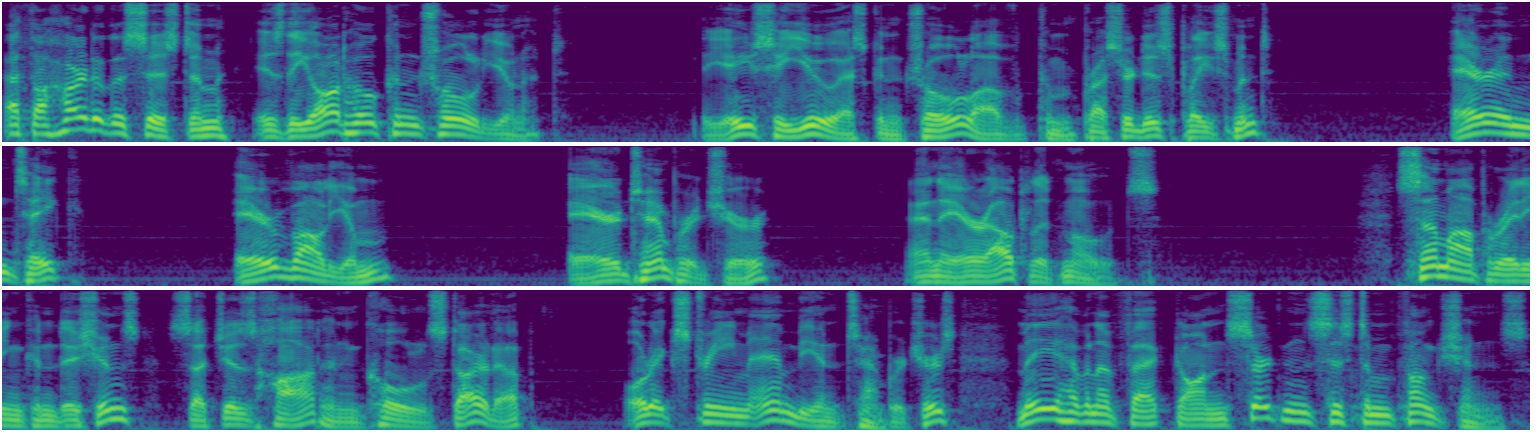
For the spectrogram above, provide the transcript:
At the heart of the system is the auto control unit. The ACU has control of compressor displacement, air intake, air volume, air temperature, and air outlet modes. Some operating conditions, such as hot and cold startup, or extreme ambient temperatures, may have an effect on certain system functions.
